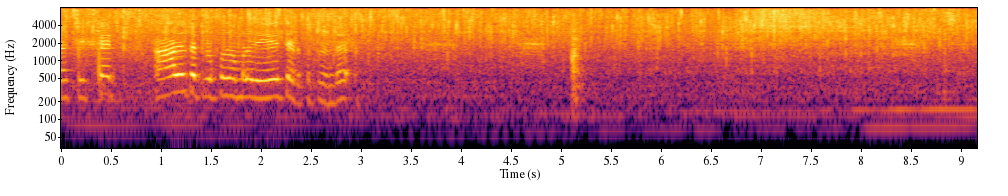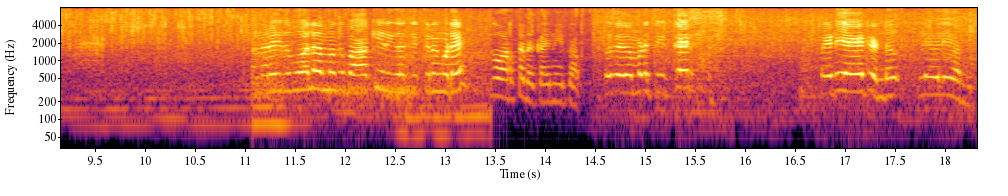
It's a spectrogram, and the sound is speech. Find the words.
നമ്മുടെ ചിക്കൻ ആദ്യത്തെ ട്രിപ്പ് നമ്മൾ വേവിച്ചെടുത്തിട്ടുണ്ട്. അന്നേരം ഇതുപോലെ നമുക്ക് ബാക്കിയിരിക്കുന്ന ചിക്കനും കൂടെ വറുത്തെടുക്കാം ഇനിയിപ്പം. ദേ നമ്മുടെ ചിക്കൻ റെഡി ആയിട്ടുണ്ട്. ലെവലിൽ വന്നു.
